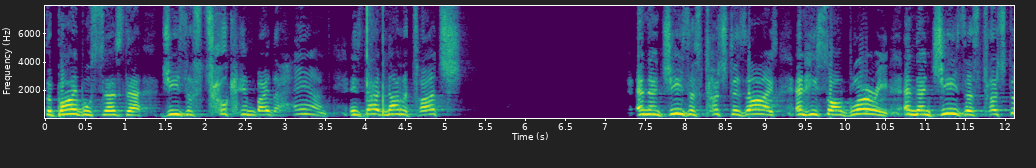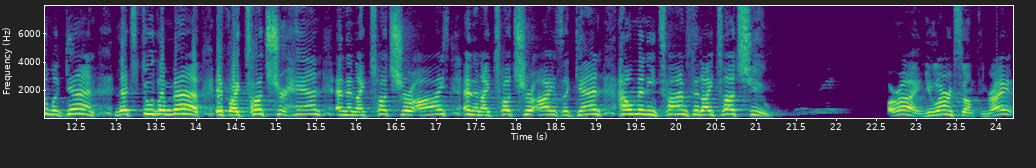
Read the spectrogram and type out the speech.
The Bible says that Jesus took him by the hand. Is that not a touch? And then Jesus touched his eyes and he saw blurry. And then Jesus touched him again. Let's do the math. If I touch your hand and then I touch your eyes and then I touch your eyes again, how many times did I touch you? All right. You learned something, right?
